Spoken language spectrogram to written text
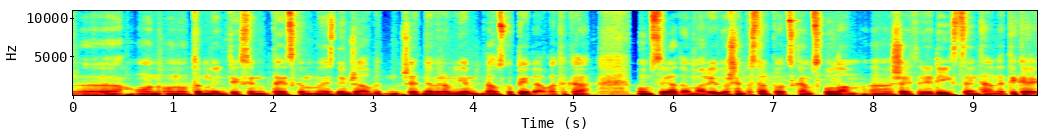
eh, un, un, un tur viņi teiksim, teica, ka mēs, diemžēl, šeit nevaram viņiem daudz ko piedāvāt. Mums ir jādomā arī par starptautiskām skolām eh, šeit, arī Rīgas centrā, ne tikai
